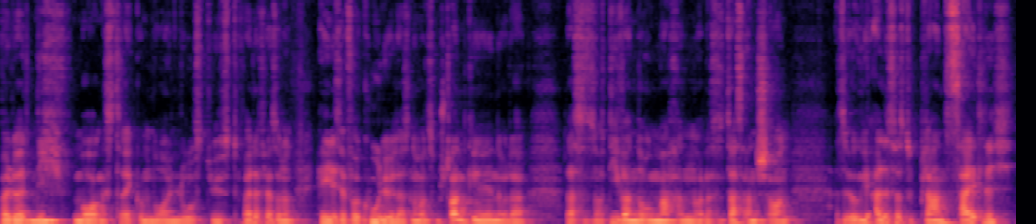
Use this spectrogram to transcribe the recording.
Weil du halt nicht morgens direkt um neun losdüst weiterfährst, sondern hey, ist ja voll cool, lassen nochmal zum Strand gehen oder lass uns noch die Wanderung machen oder lass uns das anschauen. Also irgendwie alles, was du planst zeitlich,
